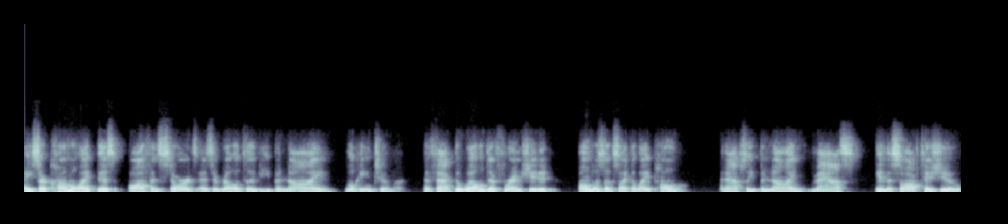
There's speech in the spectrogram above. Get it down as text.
A sarcoma like this often starts as a relatively benign looking tumor. In fact, the well-differentiated almost looks like a lipoma, an absolutely benign mass in the soft tissue,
